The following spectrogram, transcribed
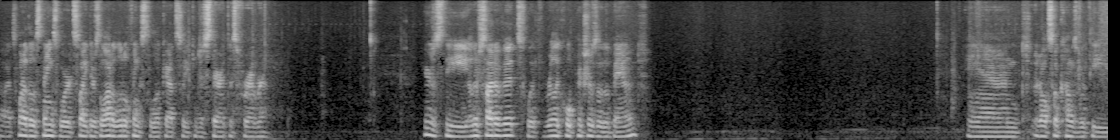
Uh, it's one of those things where it's like there's a lot of little things to look at, so you can just stare at this forever. Here's the other side of it with really cool pictures of the band. And it also comes with the,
